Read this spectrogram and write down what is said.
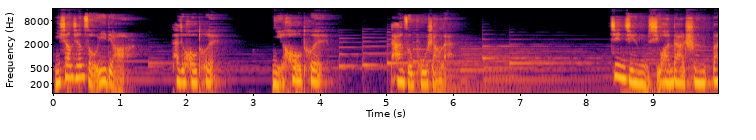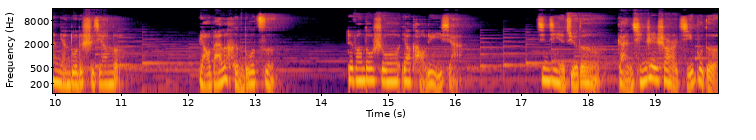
你向前走一点儿，他就后退；你后退，他则扑上来。静静喜欢大春半年多的时间了，表白了很多次，对方都说要考虑一下。静静也觉得感情这事儿急不得，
